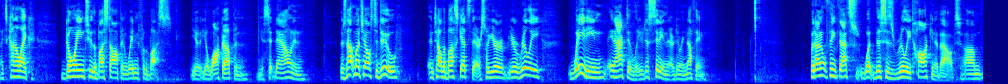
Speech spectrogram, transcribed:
It's kind of like going to the bus stop and waiting for the bus. You, you walk up and you sit down, and there's not much else to do until the bus gets there. So you're, you're really waiting inactively. You're just sitting there doing nothing. But I don't think that's what this is really talking about. Um,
